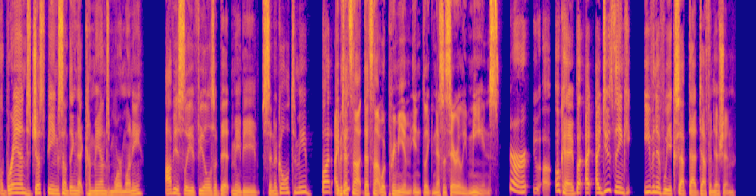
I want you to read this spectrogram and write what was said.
a brand just being something that commands more money. Obviously, it feels a bit maybe cynical to me, but I. Yeah, but that's not that's not what premium in like necessarily means. Sure, uh, okay, but I I do think even if we accept that definition,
